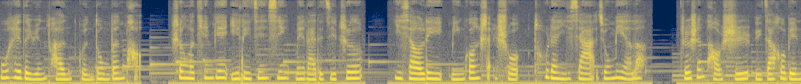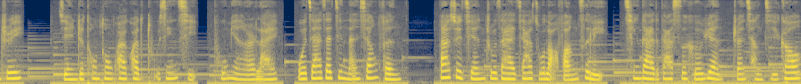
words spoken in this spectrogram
乌黑的云团滚动奔跑，剩了天边一粒金星没来得及遮，一小粒明光闪烁。突然一下就灭了，折身跑时，雨在后边追，卷着痛痛快快的土星气扑面而来。我家在晋南香汾，八岁前住在家族老房子里，清代的大四合院，砖墙极高，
